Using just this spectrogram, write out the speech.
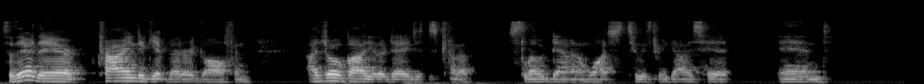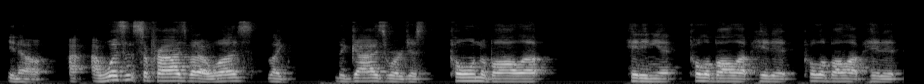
So they're there trying to get better at golf. And I drove by the other day, just kind of slowed down and watched two or three guys hit. And, you know, I, I wasn't surprised, but I was like the guys were just pulling the ball up, hitting it, pull a ball up, hit it, pull a ball up, hit it.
